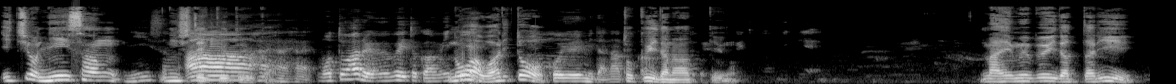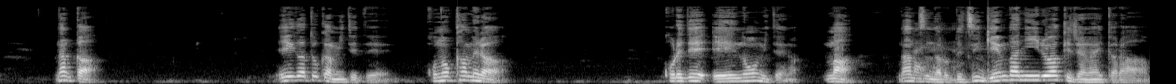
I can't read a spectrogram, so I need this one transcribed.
一応2、3 23にしていくというかはいはいはい。元ある MV とかを見て、のは割とこういう意味だな得意だなっていうの。まあ MV だったり、なんか、映画とか見てて、このカメラ、これでええのみたいな。まあ、なんつうんだろう、別に現場にいるわけじゃないから、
